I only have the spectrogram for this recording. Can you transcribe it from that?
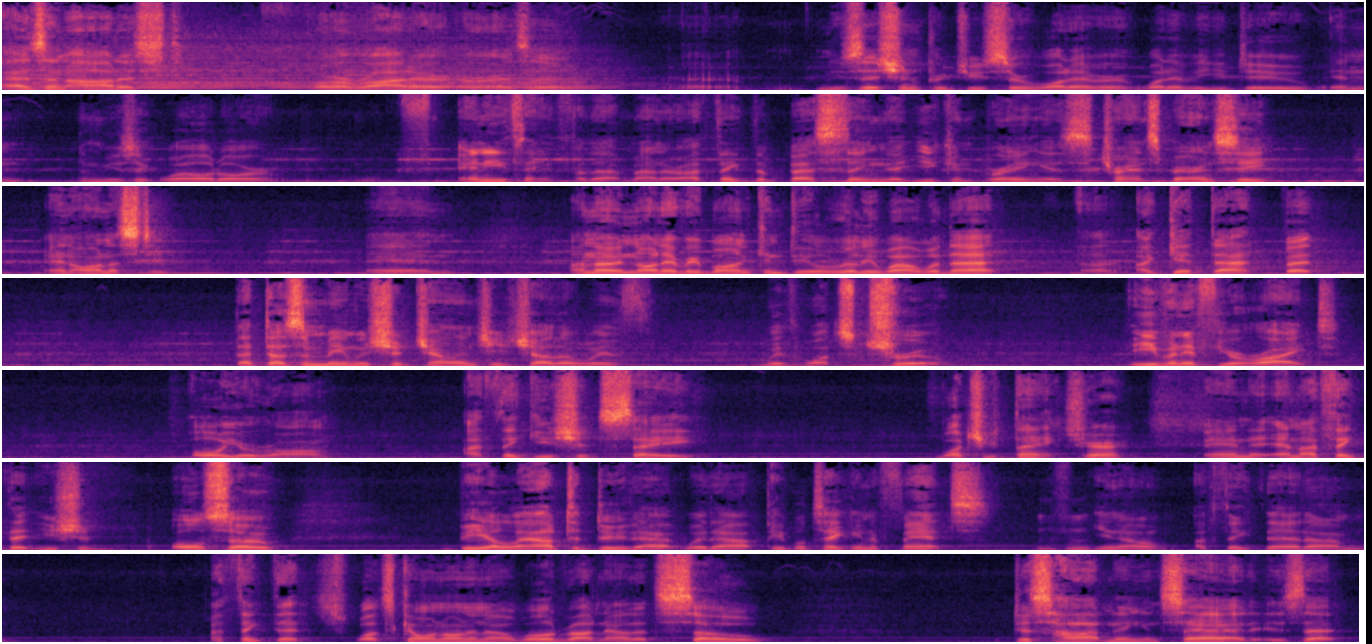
as an artist or a writer or as a uh, musician producer whatever whatever you do in the music world or anything for that matter i think the best thing that you can bring is transparency and honesty. And I know not everyone can deal really well with that. Uh, I get that, but that doesn't mean we should challenge each other with with what's true. Even if you're right or you're wrong, I think you should say what you think. Sure. And and I think that you should also be allowed to do that without people taking offense. You know, I think that um, I think that's what's going on in our world right now. That's so disheartening and sad is that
